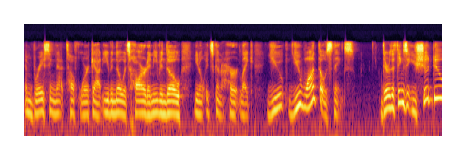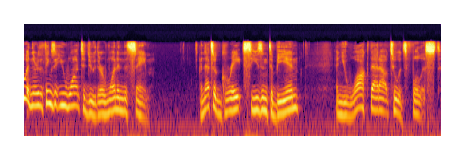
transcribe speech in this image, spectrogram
embracing that tough workout even though it's hard and even though, you know, it's going to hurt. Like you you want those things. They're the things that you should do and they're the things that you want to do. They're one and the same. And that's a great season to be in and you walk that out to its fullest.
